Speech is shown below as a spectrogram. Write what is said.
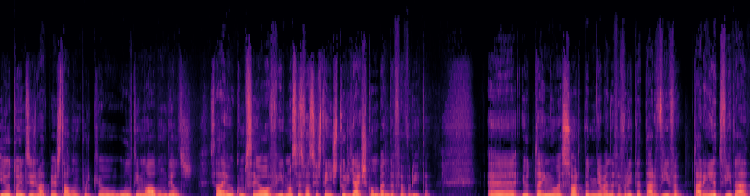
eu estou entusiasmado para este álbum porque eu- o último álbum deles, sei lá, eu comecei a ouvir, não sei se vocês têm historiais com banda favorita. Uh, eu tenho a sorte da minha banda favorita estar viva, estar em atividade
